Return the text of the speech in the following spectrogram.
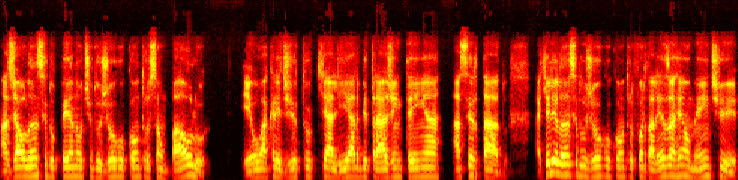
mas já o lance do pênalti do jogo contra o São Paulo, eu acredito que ali a arbitragem tenha acertado. Aquele lance do jogo contra o Fortaleza, realmente,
